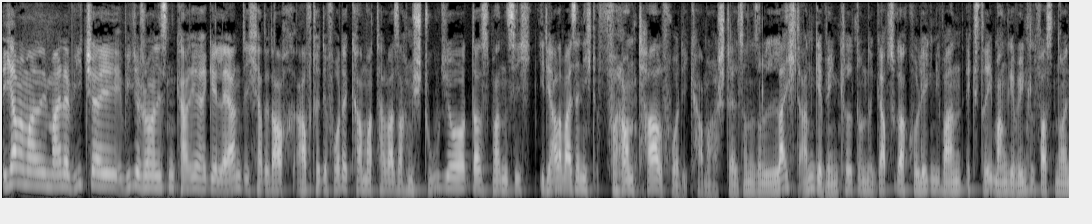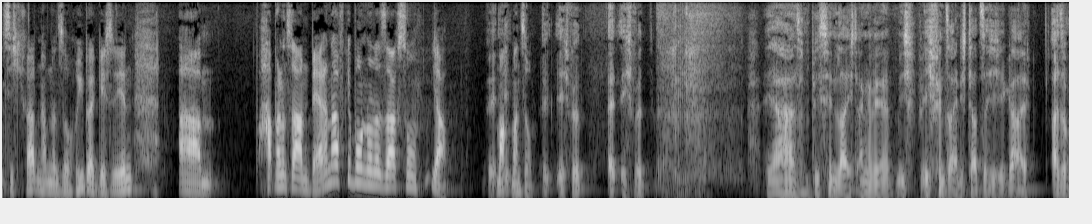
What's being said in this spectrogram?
Ich habe mal in meiner VJ, Videojournalistenkarriere gelernt, ich hatte da auch Auftritte vor der Kamera, teilweise auch im Studio, dass man sich idealerweise nicht frontal vor die Kamera stellt, sondern so leicht angewinkelt. Und da gab es sogar Kollegen, die waren extrem angewinkelt, fast 90 Grad und haben dann so rüber gesehen. Ähm, hat man uns da einen Bären aufgebunden oder sagst du, ja, macht man so? Ich würde, ich würde, ja, so ein bisschen leicht angewendet. Ich, ich finde es eigentlich tatsächlich egal. Also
